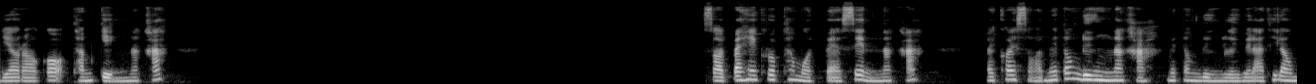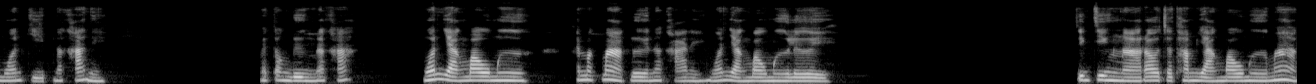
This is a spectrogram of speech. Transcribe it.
เดี๋ยวเราก็ทำเก่งนะคะสอดไปให้ครบทั้งหมด8เส้นนะคะ ค่อยๆสอดไม่ต้องดึงนะคะ ไม่ต้องดึงเลยเวลาที่เราม้วนกีบนะคะนี่ ไม่ต้องดึงนะคะ ม้วนอย่างเบามือ ให้มาก ๆ เลยนะคะนี่ม้วนอย่างเบามือเลย จริง ๆ นะ เราจะทำอย่างเบามือมาก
